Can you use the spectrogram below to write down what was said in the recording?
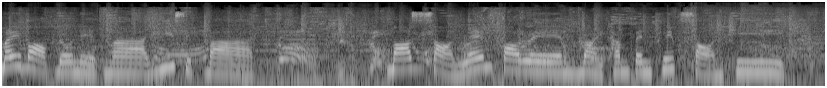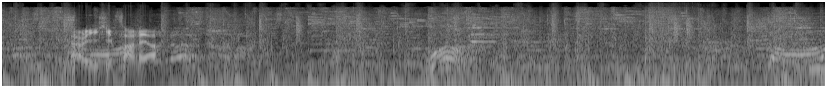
ไม่บอกโดเนทมา 20 บาทเก้าชิปยกบอสสอนเล่นฟอร์เรนหน่อยทำเป็นคลิปสอนทีเอาดีคลิปสอนเลยเหรอว้าวสอง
